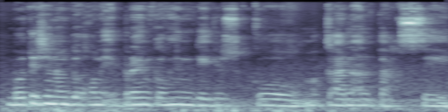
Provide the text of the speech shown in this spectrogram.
Buti sinundo ko ni Ibrahim kung hindi, Diyos ko, magkano ang taxi.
